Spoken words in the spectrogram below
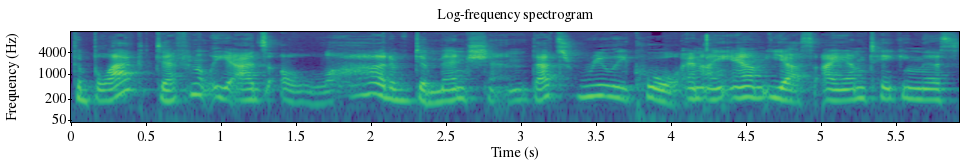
the black definitely adds a lot of dimension. That's really cool. And I am, yes, I am taking this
